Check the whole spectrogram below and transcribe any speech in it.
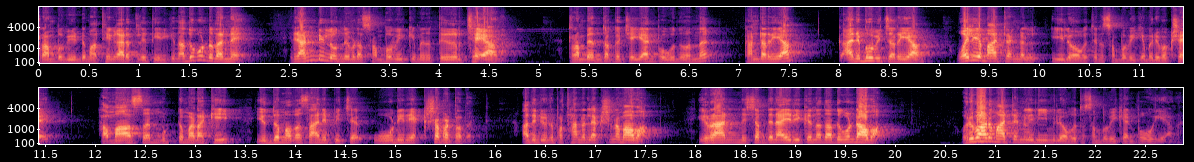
ട്രംപ് വീണ്ടും അധികാരത്തിലെത്തിയിരിക്കുന്നത്. അതുകൊണ്ട് തന്നെ രണ്ടിലൊന്ന് ഇവിടെ സംഭവിക്കുമെന്ന് തീർച്ചയാണ്. ട്രംപ് എന്തൊക്കെ ചെയ്യാൻ പോകുന്നുവെന്ന് കണ്ടറിയാം അനുഭവിച്ചറിയാം. വലിയ മാറ്റങ്ങൾ ഈ ലോകത്തിന് സംഭവിക്കാം. ഒരുപക്ഷേ ഹമാസ് മുട്ടുമടക്കി യുദ്ധം അവസാനിപ്പിച്ച് ഓടി രക്ഷപ്പെട്ടത് അതിന്റെ ഒരു പ്രധാന ലക്ഷണമാവാം. ഇറാൻ നിശബ്ദനായിരിക്കുന്നത് അതുകൊണ്ടാവാം. ഒരുപാട് മാറ്റങ്ങൾ ഇനിയും ലോകത്ത് സംഭവിക്കാൻ പോവുകയാണ്.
